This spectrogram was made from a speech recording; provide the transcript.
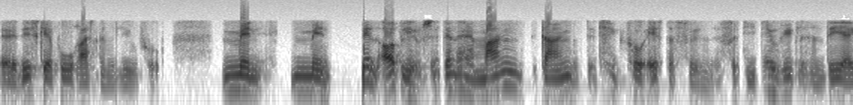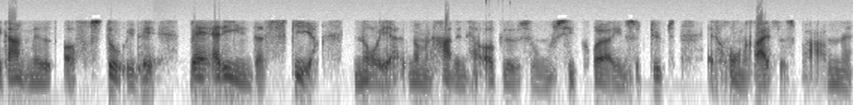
Øh, det skal jeg bruge resten af mit liv på. Men, men den oplevelse, den har jeg mange gange tænkt på efterfølgende, fordi det er jo i virkeligheden det, jeg er i gang med at forstå i dag. Hvad er det egentlig, der sker, når, jeg, når man har den her oplevelse, hvor musik rører en så dybt, at hun rejser sig på armene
